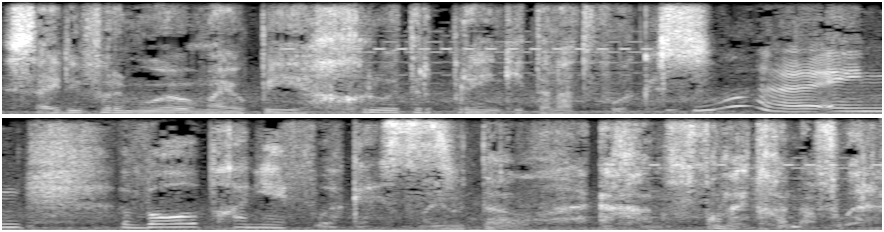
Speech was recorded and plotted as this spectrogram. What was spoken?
sy die vermoë om my op die groter prentjie te laat fokus. O, en waarop gaan jy fokus? My hotel, ek gaan voluit gaan daarvoor.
